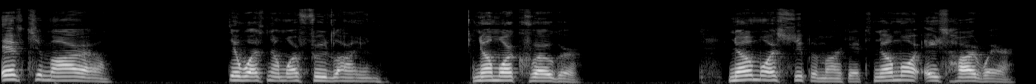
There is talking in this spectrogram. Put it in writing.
if tomorrow there was no more Food Lion, no more Kroger, no more supermarkets, no more Ace Hardware,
